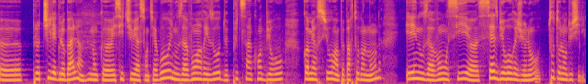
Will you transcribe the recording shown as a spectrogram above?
Euh, ProChile Global donc, euh, est situé à Santiago et nous avons un réseau de plus de 50 bureaux commerciaux un peu partout dans le monde. Et nous avons aussi 16 euh, bureaux régionaux tout au long du Chili.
